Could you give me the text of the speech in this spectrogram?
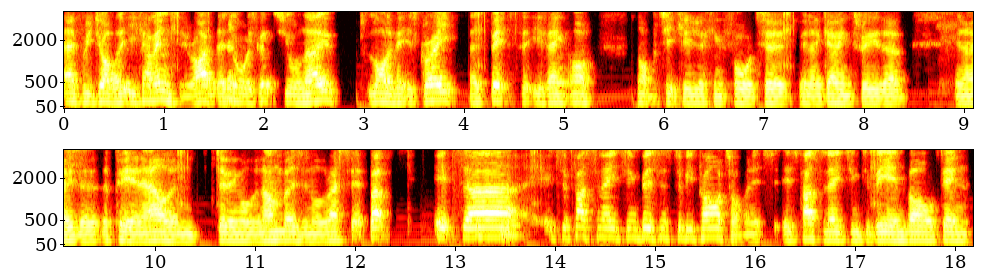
every job that you come into, right? There's always bits you'll know. A lot of it is great. There's bits that you think, oh, not particularly looking forward to, you know, going through the, you know, the the P and L and doing all the numbers and all the rest of it. But it's uh it's a fascinating business to be part of, and it's it's fascinating to be involved in,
